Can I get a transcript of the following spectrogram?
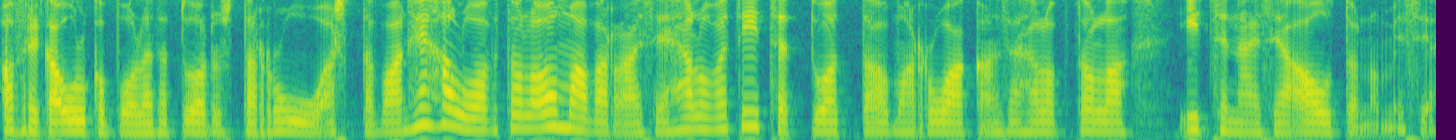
Afrikan ulkopuolelta tuodusta ruuasta, vaan he haluavat olla omavaraisia, he haluavat itse tuottaa oman ruokansa, he haluavat olla itsenäisiä autonomisia.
